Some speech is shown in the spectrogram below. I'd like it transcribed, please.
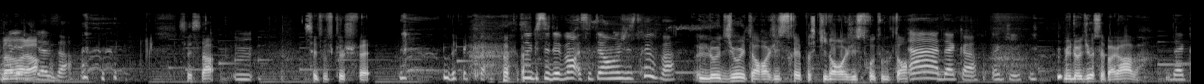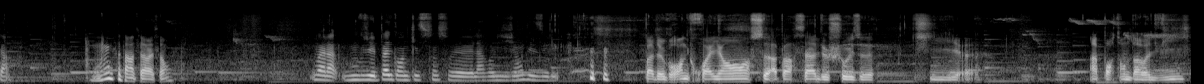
Bah Ouais, il y a voilà, c'est ça. Mm. C'est tout ce que je fais. D'accord. Donc, bon- c'était enregistré ou pas? L'audio est enregistré parce qu'il enregistre tout le temps, Ah, d'accord, ok. mais l'audio c'est pas grave. D'accord. Mmh, C'était intéressant. Voilà, bon, j'ai pas de grandes questions sur le- la religion, désolé. Pas de grandes croyances, à part ça, de choses qui euh, importantes dans votre vie.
